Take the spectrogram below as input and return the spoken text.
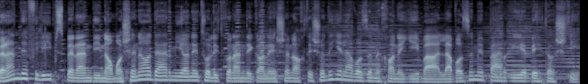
برند فیلیپس برندی ناماشنا در میان تولید کنندگان شناخته شده لوازم خانگی و لوازم برقی بهداشتیه.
